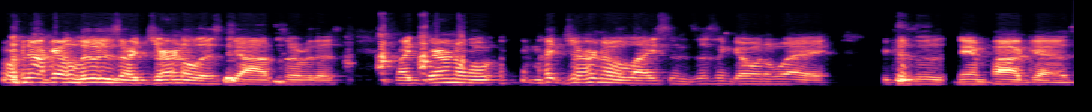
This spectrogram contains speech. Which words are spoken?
We're not going to lose our journalist jobs over this. My journal, my journal license isn't going away because of this damn podcast.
